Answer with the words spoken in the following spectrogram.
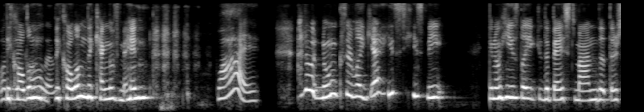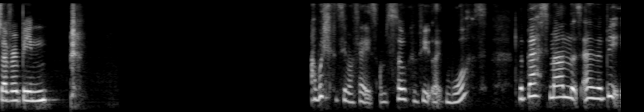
What They do call, they him, call him? they call him the king of men. Why? I don't know because they're like, yeah, he's he's neat. You know, he's like the best man that there's ever been. I wish you could see my face. I'm so confused. Like what? The best man that's ever been.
